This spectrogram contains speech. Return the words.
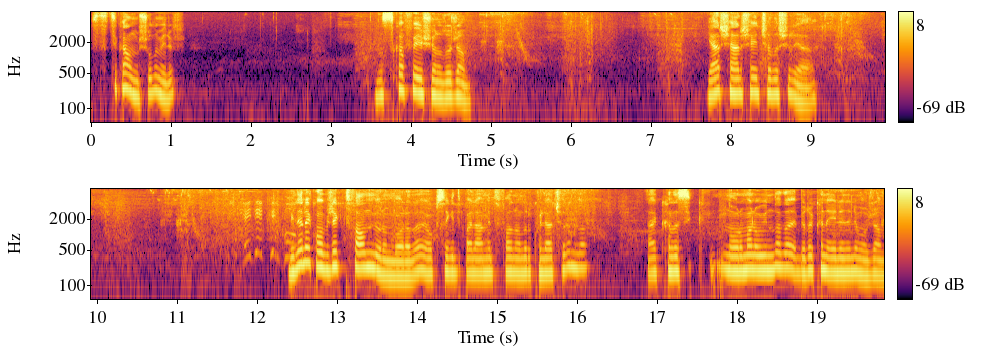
Statik almış oğlum herif. Nasıl kafa yaşıyorsunuz hocam? Gerçi her şey çalışır ya. Bilerek objektif almıyorum bu arada. Yoksa gidip alameti falan alır kule açarım da. Ya klasik normal oyunda da bırakın eğlenelim hocam.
